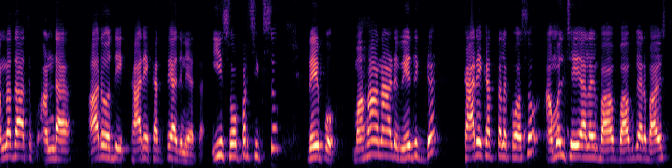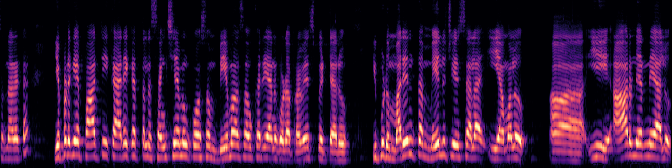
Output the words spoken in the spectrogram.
అన్నదాతకు అండ ఆరోది కార్యకర్త అధినేత. ఈ సూపర్ సిక్స్ రేపు మహానాడు వేదికగా కార్యకర్తల కోసం అమలు చేయాలని బాబు బాబు గారు భావిస్తున్నారట. ఇప్పటికే పార్టీ కార్యకర్తల సంక్షేమం కోసం బీమా సౌకర్యాన్ని కూడా ప్రవేశపెట్టారు. ఇప్పుడు మరింత మేలు చేసేలా ఈ అమలు ఈ ఆరు నిర్ణయాలు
